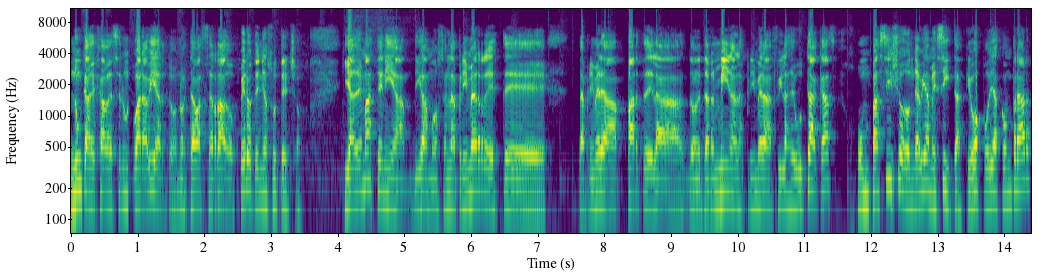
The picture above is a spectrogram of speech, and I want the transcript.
Nunca dejaba de ser un lugar abierto, no estaba cerrado, pero tenía su techo. Y además tenía, digamos, en la primera este, la primera parte de la donde terminan las primeras filas de butacas, un pasillo donde había mesitas que vos podías comprar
